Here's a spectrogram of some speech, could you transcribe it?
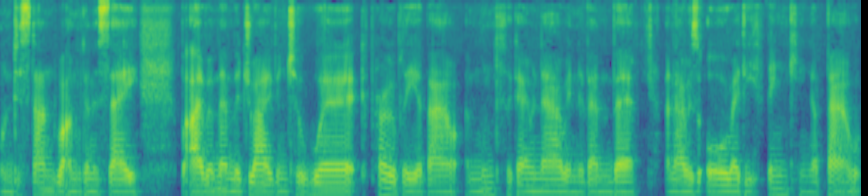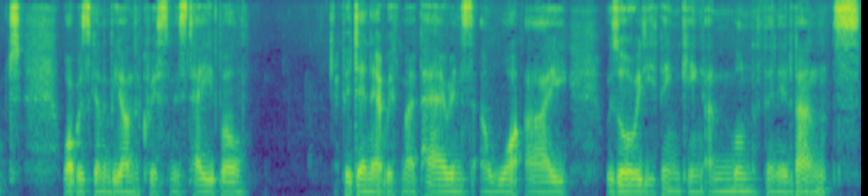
understand what I'm going to say. But I remember driving to work probably about a month ago now in November, and I was already thinking about what was going to be on the Christmas table for dinner with my parents and what I was already thinking a month in advance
